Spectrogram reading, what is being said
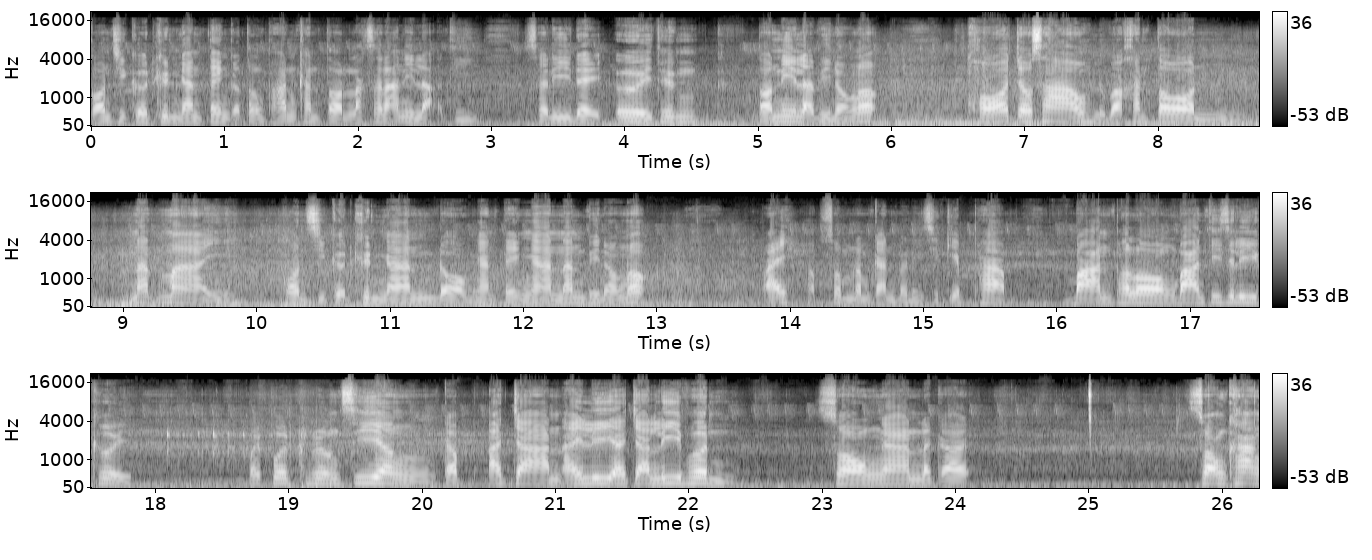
ก่อนสิเกิดขึ้นงานแต่งก็ต้องผ่านขั้นตอนลักษณะนี้แหละที่สรีได้เอ่ยถึงตอนนี้แหละพี่น้องเนาะขอเจ้าสาวหรือว่าขั้นตอนนัดหมายก่อนสิเกิดขึ้นงานดอกงานแต่งงานนั้นพี่น้องเนาะไปหับส้มนำกันวันนี้สิเก็บภาพบ้านพะลองบ้านที่สรีเคย ไปเปิดเครื่องเสียงกับอาจารย์ไอรีอาจารย์ลี่เพิ่น สองงานแล้วก็สองครั้ง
